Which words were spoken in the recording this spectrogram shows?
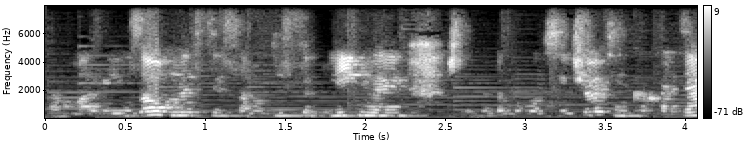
там, организованности, самодисциплины, чтобы это было все четенько, хотя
